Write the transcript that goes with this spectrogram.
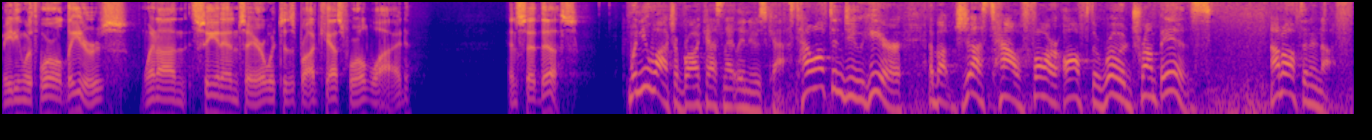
meeting with world leaders, went on CNN's air, which is broadcast worldwide, and said this. When you watch a broadcast nightly newscast, how often do you hear about just how far off the road Trump is? Not often enough.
